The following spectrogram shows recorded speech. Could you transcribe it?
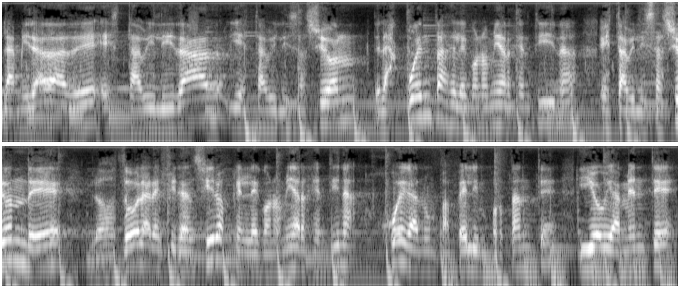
la mirada de estabilidad y estabilización de las cuentas de la economía argentina, estabilización de los dólares financieros que en la economía argentina juegan un papel importante y obviamente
